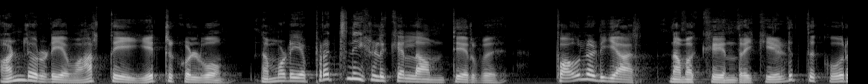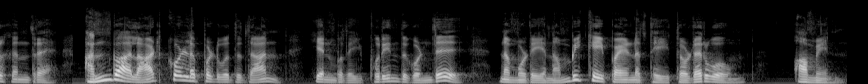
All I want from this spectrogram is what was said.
ஆண்டவருடைய வார்த்தையை ஏற்றுக்கொள்வோம். நம்முடைய பிரச்சனைகளுக்கெல்லாம் தேர்வு. பவுலடியார் நமக்கு இன்றைக்கு எடுத்து கூறுகின்ற அன்பால் ஆட்கொள்ளப்படுவதுதான் என்பதை புரிந்து கொண்டு நம்முடைய நம்பிக்கை பயணத்தை தொடர்வோம். ஆமீன்.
